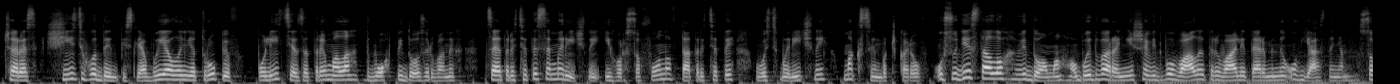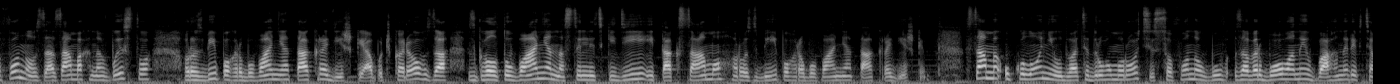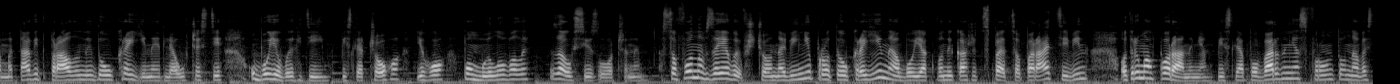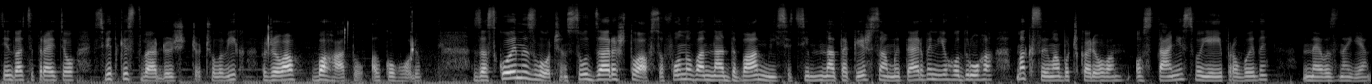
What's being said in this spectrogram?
Через 6 годин після виявлення трупів поліція затримала двох підозрюваних: це 37-річний Ігор Софонов та 38-річний Максим Бочкарьов. У суді стало відомо, обидва раніше відбували тривалі терміни ув'язнення. Софонов за замах на вбивство, розбій, пограбування та крадіжки, а Бочкарьов за зґвалтування, насильницькі дії і так само розбій, пограбування та крадіжки. Саме у колонії у 22-му році Софонов був завербований вагнерівцями та відправлений до України для участі у бойових дій, після чого його помилували за усі злочини. Софонов заявив, що на війні проти України або як вони кажуть, спецоперації він отримав поранення. Після повернення з фронту навесні 23-го свідки стверджують, що чоловік вживав багато алкоголю. За скоєний злочин суд заарештував Софонова на два місяці. На такий ж самий термін його друга Максима Бочкарьова. Останній своєї провини не визнає.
